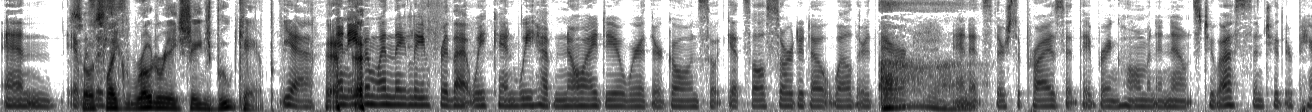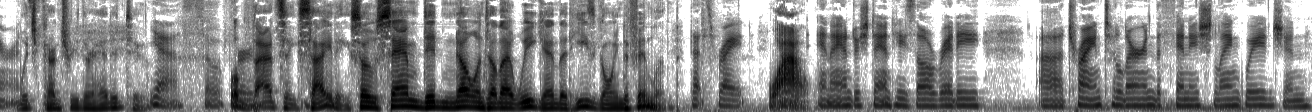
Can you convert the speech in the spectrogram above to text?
and it so was it's a like Rotary Exchange boot camp. yeah. And even when they leave for that weekend, we have no idea where they're going, so it gets all sorted out while they're there, Ah. and it's their surprise that they bring home and announce to us and to their parents. Which country they're headed to? yeah, so Well, that's exciting. So Sam didn't know until that weekend that he's going to Finland. That's right. Wow. And, and I understand he's already uh, trying to learn the Finnish language, and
